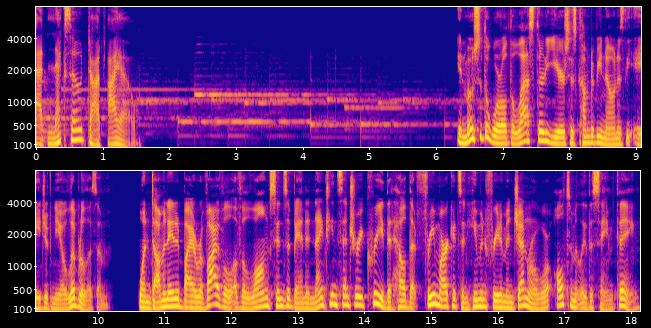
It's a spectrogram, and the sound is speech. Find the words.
at nexo.io. In most of the world, the last 30 years has come to be known as the age of neoliberalism, one dominated by a revival of the long since abandoned 19th century creed that held that free markets and human freedom in general were ultimately the same thing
